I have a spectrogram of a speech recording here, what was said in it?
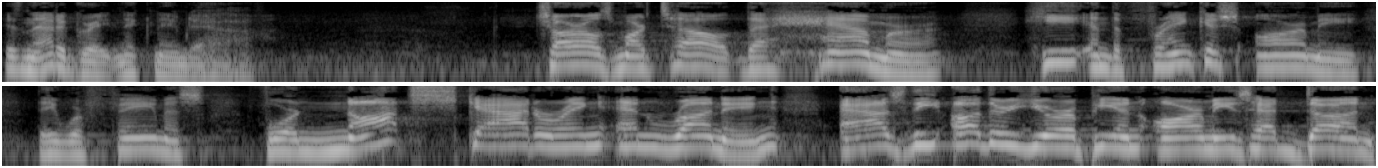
Isn't that a great nickname to have? Charles Martel, the hammer, he and the Frankish army, they were famous for not scattering and running as the other European armies had done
